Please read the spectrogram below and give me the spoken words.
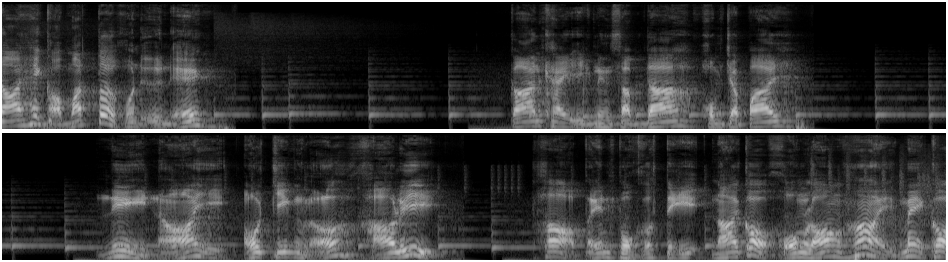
นายให้กับมัตเตอร์คนอื่นเอง การแข่งอีกหนึ่งสัปดาห์ ผมจะไป นี่นายเอาจริงเหรอคารี่ ถ้าเป็นปกตินายก็คงร้องไห้ไม่ก็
